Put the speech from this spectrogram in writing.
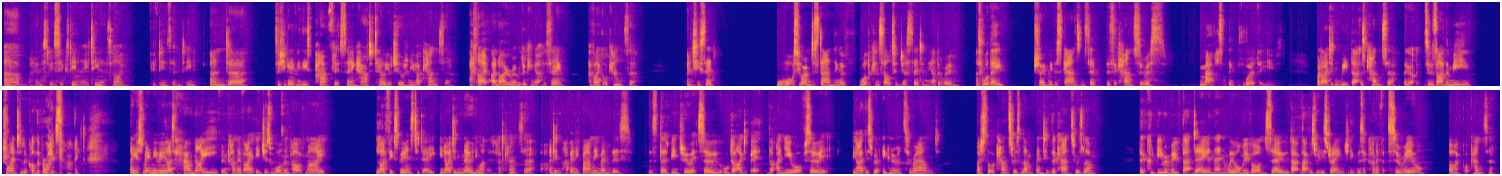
Um, I think it must have been 16 and 18 at the time, 15, 17. And uh, so she gave me these pamphlets saying how to tell your children you have cancer. And I, and I remember looking at her saying, Have I got cancer? And she said, Well, what's your understanding of what the consultant just said in the other room? I said, Well, they showed me the scans and said there's a cancerous mass, I think was the word they used. But I didn't read that as cancer. So it was either me trying to look on the bright side. And it just made me realize how naive and kind of, I, it just wasn't part of my life experience today. You know, I didn't know anyone that had cancer. I didn't have any family members that had been through it, so, or died of it that I knew of. So it, yeah, I had this real ignorance around, I just thought a cancerous lump meant it was a cancerous lump that could be removed that day and then we all move on. So that that was really strange. It was a kind of surreal. Oh, I've got cancer.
